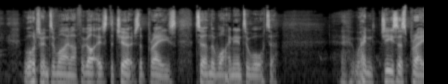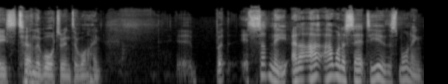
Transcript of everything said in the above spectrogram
water into wine. I forgot it's the church that prays, turn the wine into water. When Jesus prays, turn the water into wine. But it's suddenly, and I, I want to say it to you this morning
